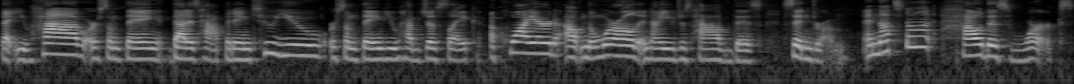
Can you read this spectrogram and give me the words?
that you have or something that is happening to you or something you have just like acquired out in the world and now you just have this syndrome. And that's not how this works.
